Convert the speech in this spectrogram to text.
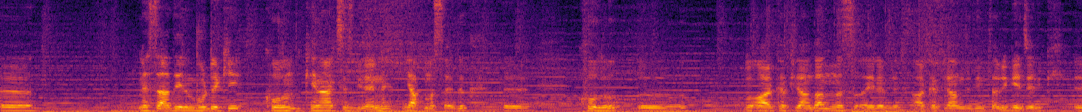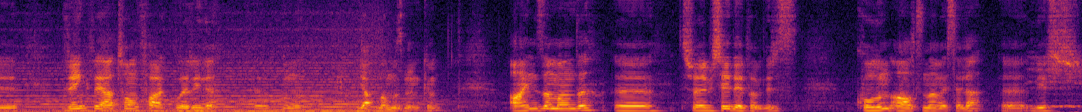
E, mesela diyelim buradaki kolun kenar çizgilerini yapmasaydık e, kolu e, bu arka plandan nasıl ayırabilir? Arka plan dediğim tabii gecelik. E, renk veya ton farklarıyla e, bunu yapmamız mümkün. Aynı zamanda e, şöyle bir şey de yapabiliriz. Kolun altına mesela e, bir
